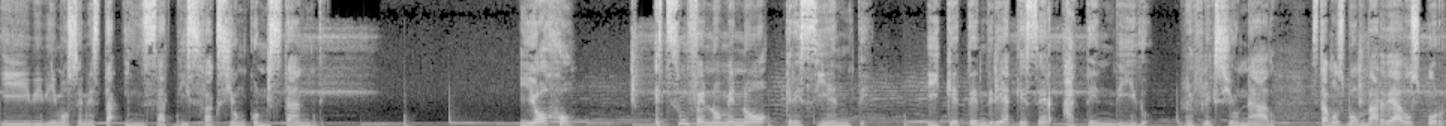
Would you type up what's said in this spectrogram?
y vivimos en esta insatisfacción constante. Y ojo, este es un fenómeno creciente y que tendría que ser atendido, reflexionado. Estamos bombardeados por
